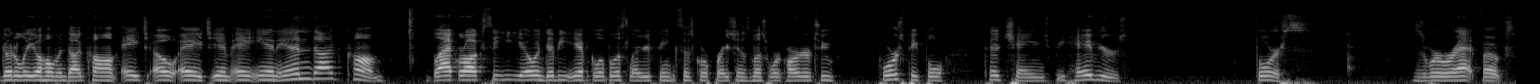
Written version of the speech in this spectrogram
Go to leohohmann.com, H O H M A N N.com. BlackRock CEO and WEF globalist Larry Fink says corporations must work harder to force people to change behaviors. Force. This is where we're at, folks.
